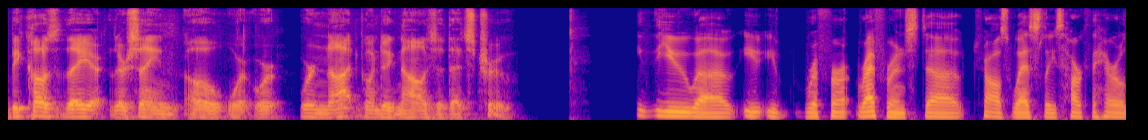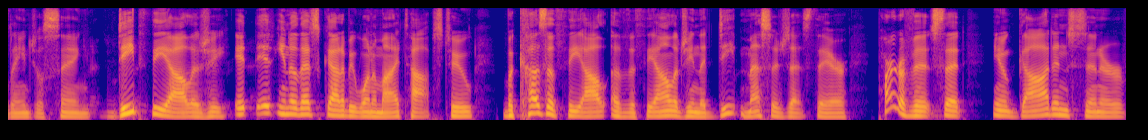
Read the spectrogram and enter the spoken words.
because they they're saying, "Oh, we're we're we're not going to acknowledge that that's true." You uh, you you refer, referenced uh, Charles Wesley's "Hark the Herald Angels Sing." Deep theology. It, it you know that's got to be one of my tops too because of theo- of the theology and the deep message that's there. Part of it's that you know God and sinner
